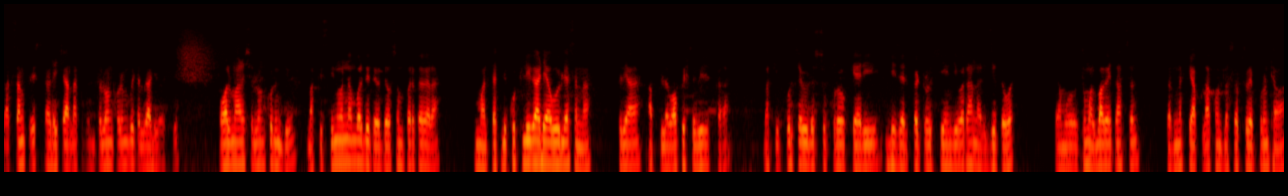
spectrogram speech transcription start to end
लाख सांगतोय साडेचार लाखपर्यंत लोन करून भेटेल गाडीवरती. ऑल महाराष्ट्र लोन करून देऊ. बाकी स्क्रीनवर नंबर देतो तेव्हा संपर्क करा. तुम्हाला त्यातली कुठली गाडी आवडली असेल ना तरी आ- आपल्या ऑफिसला व्हिजिट करा. बाकी पुढचा video Supro carry diesel petrol C N जीवर राहणार आहे जिथंवर त्यामुळं तुम्हाला बघायचं असेल तर नक्की आपल्या अकाउंटला सबस्क्राईब करून ठेवा.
